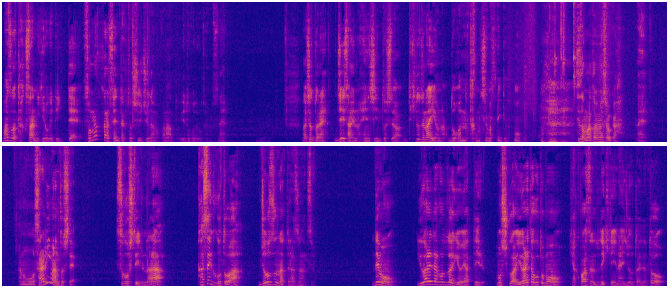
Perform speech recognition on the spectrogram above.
まずはたくさんに広げていってその中から選択と集中なのかなというところでございますね。まあちょっとね J さんへの返信としては適当じゃないような動画になったかもしれませんけども ちょっとまとめましょうか。はい。あのサラリーマンとして過ごしているなら稼ぐことは上手になってるはずなんですよ。でも言われたことだけをやっているもしくは言われたことも100%できていない状態だと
